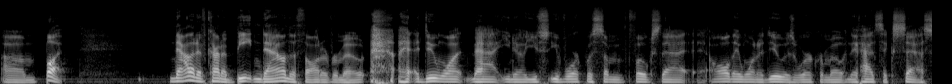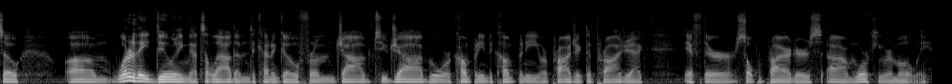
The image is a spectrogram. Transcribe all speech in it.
Um, but now that I've kind of beaten down the thought of remote, I, I do want Matt. You know, you've, you've worked with some folks that all they want to do is work remote, and they've had success. So, um, what are they doing that's allowed them to kind of go from job to job, or company to company, or project to project, if they're sole proprietors um, working remotely?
